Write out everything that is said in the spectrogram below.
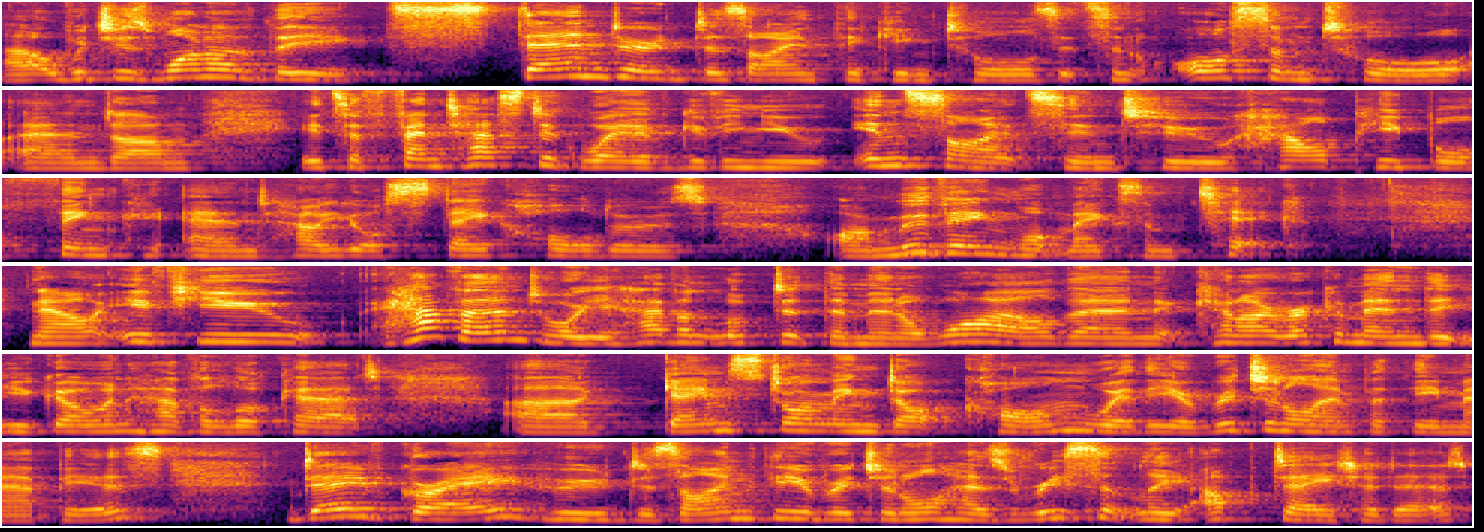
uh, which is one of the standard design thinking tools. It's an awesome tool and um, it's a fantastic way of giving you insights into how people think and how your stakeholders are moving, what makes them tick. Now, if you haven't or you haven't looked at them in a while, then can I recommend that you go and have a look at uh, gamestorming.com where the original empathy map is. Dave Gray, who designed the original, has recently updated it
